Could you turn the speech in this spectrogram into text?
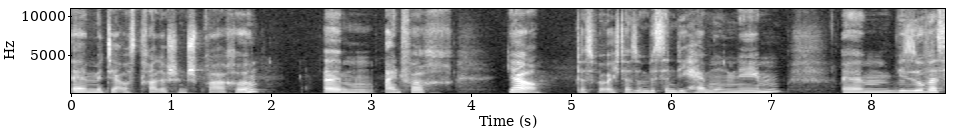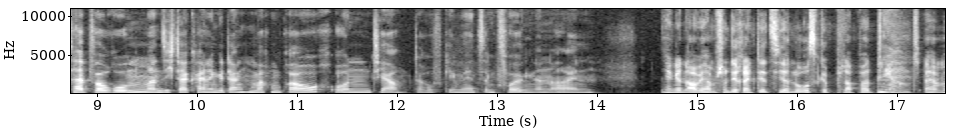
äh, mit der australischen Sprache. Ähm, einfach, ja, dass wir euch da so ein bisschen die Hemmung nehmen. Ähm, wieso, weshalb, warum man sich da keine Gedanken machen braucht. Und ja, darauf gehen wir jetzt im Folgenden ein. Ja, genau, wir haben schon direkt jetzt hier losgeplappert ja. und ähm,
